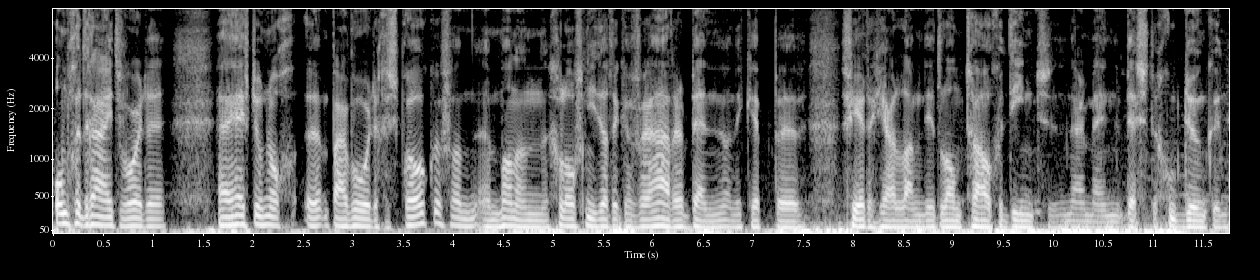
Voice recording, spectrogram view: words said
omgedraaid worden. Hij heeft toen nog eh, een paar woorden gesproken van... Uh, mannen, geloof niet dat ik een verrader ben... want ik heb uh, eh, 40 jaar lang dit land trouw gediend... naar mijn beste goeddunken.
